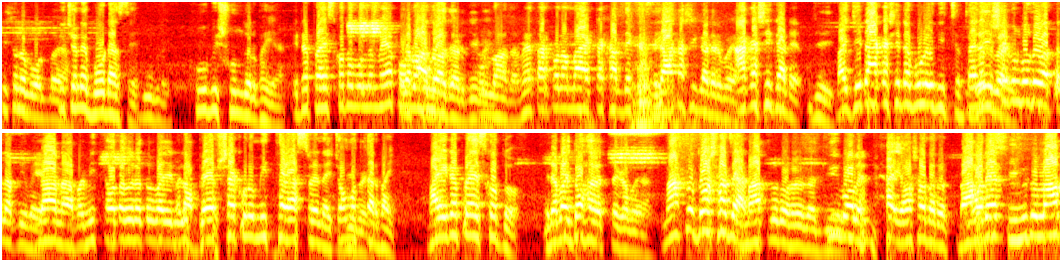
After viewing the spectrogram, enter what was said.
পিছনে বোর্ড ভাই পিছনে বোর্ড আছে। ভাই। খুবই সুন্দর ভাইয়া। এটা প্রাইস কত বললেন ভাইয়া? এটা 15,000 জি ভাই। 15000 ভাইয়া তারপর আমরা একটা খাট দেখতেছি। এটা আকাশী কাঠের ভাই আকাশি কাঠের। জি। ভাই যেটা আকাশ সেটা বলে দিচ্ছেন। তাহলে ভাই। সেগুন বলতে পারতেন আপনি ভাই না না ভাই মিথ্যা কথা বলে তো ভাই ব্যবসা কোনো মিথ্যার আশ্রয় নাই। চমৎকার ভাই। ভাই এটা প্রাইস কত? এটা ভাই 10000 টাকা ভাইয়া। মাত্র দশ হাজার? মাত্র দশ হাজার কি বলেন ভাই অসাধারণ। আমাদের সীমিত লাভ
